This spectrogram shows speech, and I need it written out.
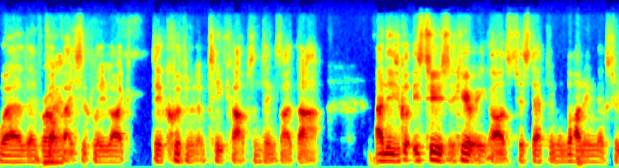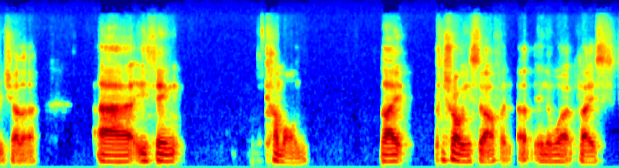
where they've Right. got basically like the equivalent of teacups and things like that. And he's got these two security guards just effing and blinding next to each other. Uh, you think, come on, like control yourself in, in the workplace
